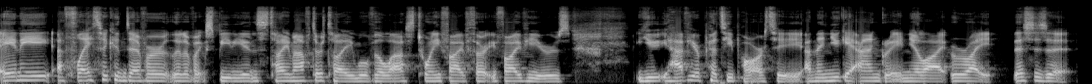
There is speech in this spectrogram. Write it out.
any athletic endeavor that I've experienced time after time over the last 25, 35 years, you have your pity party and then you get angry and you're like, right, this is it.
